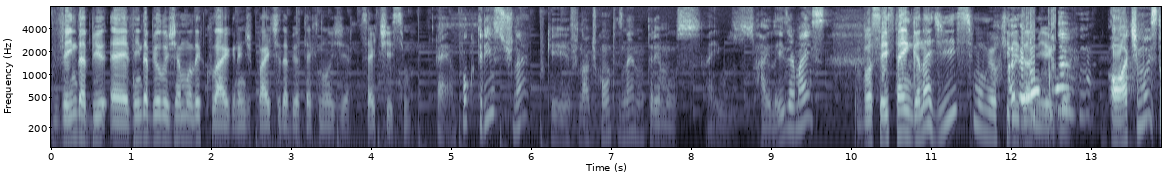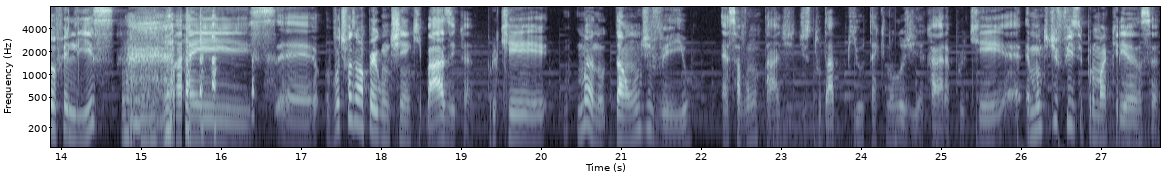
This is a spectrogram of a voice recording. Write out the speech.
Vem da, bio, é, vem da biologia molecular, grande parte da biotecnologia. Certíssimo. É, um pouco triste, né? Porque, afinal de contas, né, não teremos aí os raio laser, mas... Você está enganadíssimo, meu querido eu, amigo. Ótimo, estou feliz. mas é, vou te fazer uma perguntinha aqui básica, porque, mano, da onde veio essa vontade de estudar biotecnologia, cara? Porque é, é muito difícil para uma criança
